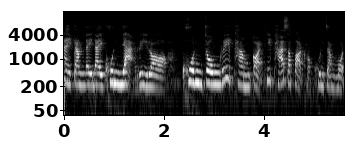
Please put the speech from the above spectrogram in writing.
นัยกรรมใด ๆ คุณอย่ารีรอ คุณจงรีบทำก่อนที่พาสปอร์ตของคุณจะหมด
